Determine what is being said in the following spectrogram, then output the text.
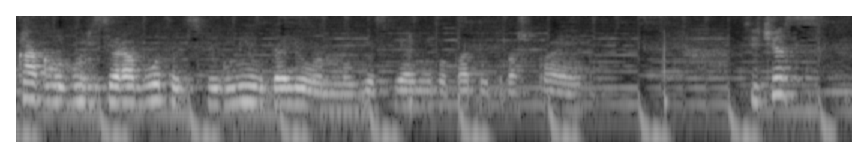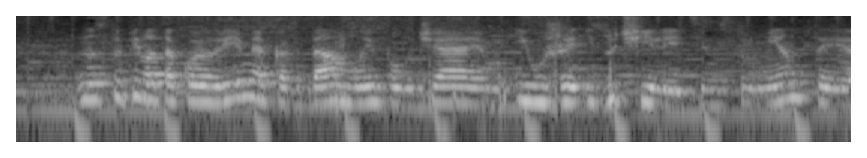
Как вы будете работать с людьми удаленно, если они попадут в ваш проект? Сейчас наступило такое время, когда мы получаем и уже изучили эти инструменты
